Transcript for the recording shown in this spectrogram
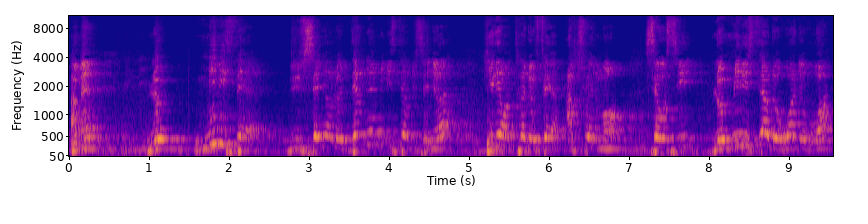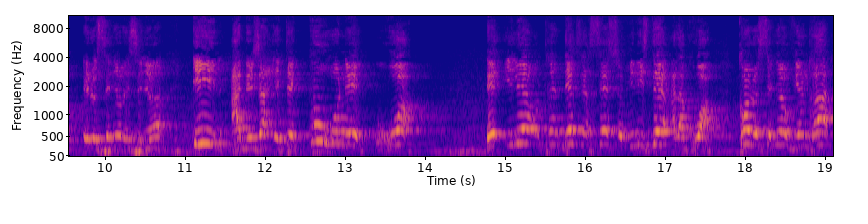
Amen. Le ministère du Seigneur, le dernier ministère du Seigneur, qu'il est en train de faire actuellement, c'est aussi le ministère de roi des rois et le Seigneur des seigneurs. Il a déjà été couronné roi. Et il est en train d'exercer ce ministère à la croix. Quand le Seigneur viendra,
